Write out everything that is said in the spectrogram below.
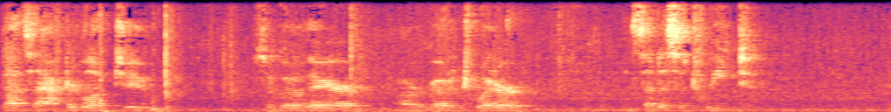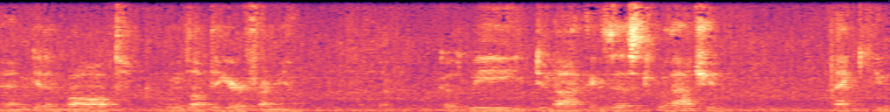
that's Afterglow too. So go there or go to Twitter and send us a tweet and get involved. We'd love to hear from you because we do not exist without you. Thank you.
